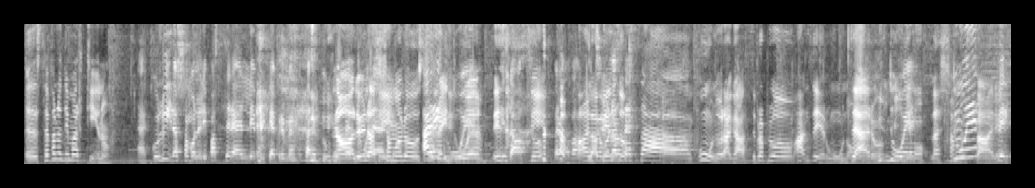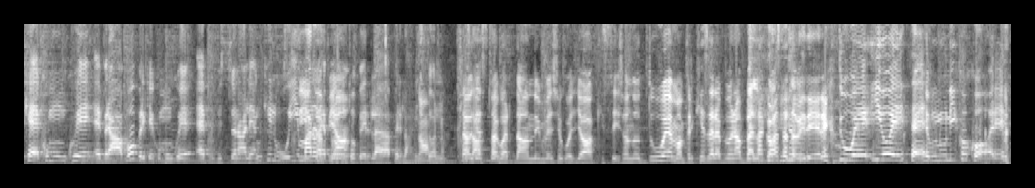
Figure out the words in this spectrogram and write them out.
Eh, Stefano De Martino. Ecco, lui lasciamole le passerelle perché per me sarebbe un No, lui modello. lasciamolo su Rai Rai 2. 2. Esatto, Sì. brava. Abbiamo la stessa Uno, ragazze, proprio. Ah, zero, uno. Zero. Il Due. Lasciamo Due stare. perché comunque è bravo, perché comunque è professionale anche lui, Sì, ma non capia- è pronto per, la, per l'Ariston. No. Claudia Esatto. sta guardando invece con gli occhi, stai dicendo due, ma perché sarebbe una bella cosa da vedere. Due, io e te, un unico cuore.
